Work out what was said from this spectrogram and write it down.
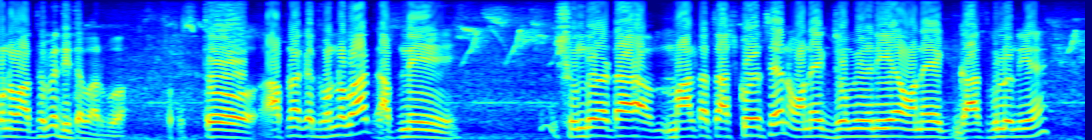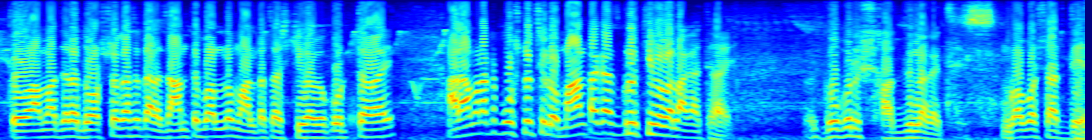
কোনো মাধ্যমে দিতে পারব। তো আপনাকে ধন্যবাদ। আপনি সুন্দর একটা মালটা চাষ করেছেন অনেক জমি নিয়ে অনেক গাছগুলো নিয়ে। তো আমার যারা দর্শক আছে তারা জানতে পারল মালটা চাষ কীভাবে করতে হয়। আর আমার একটা প্রশ্ন ছিল মালটা গাছগুলো কীভাবে লাগাতে হয়? গোবরের সার দিয়ে লাগাইতে গোবর সার দিয়ে?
